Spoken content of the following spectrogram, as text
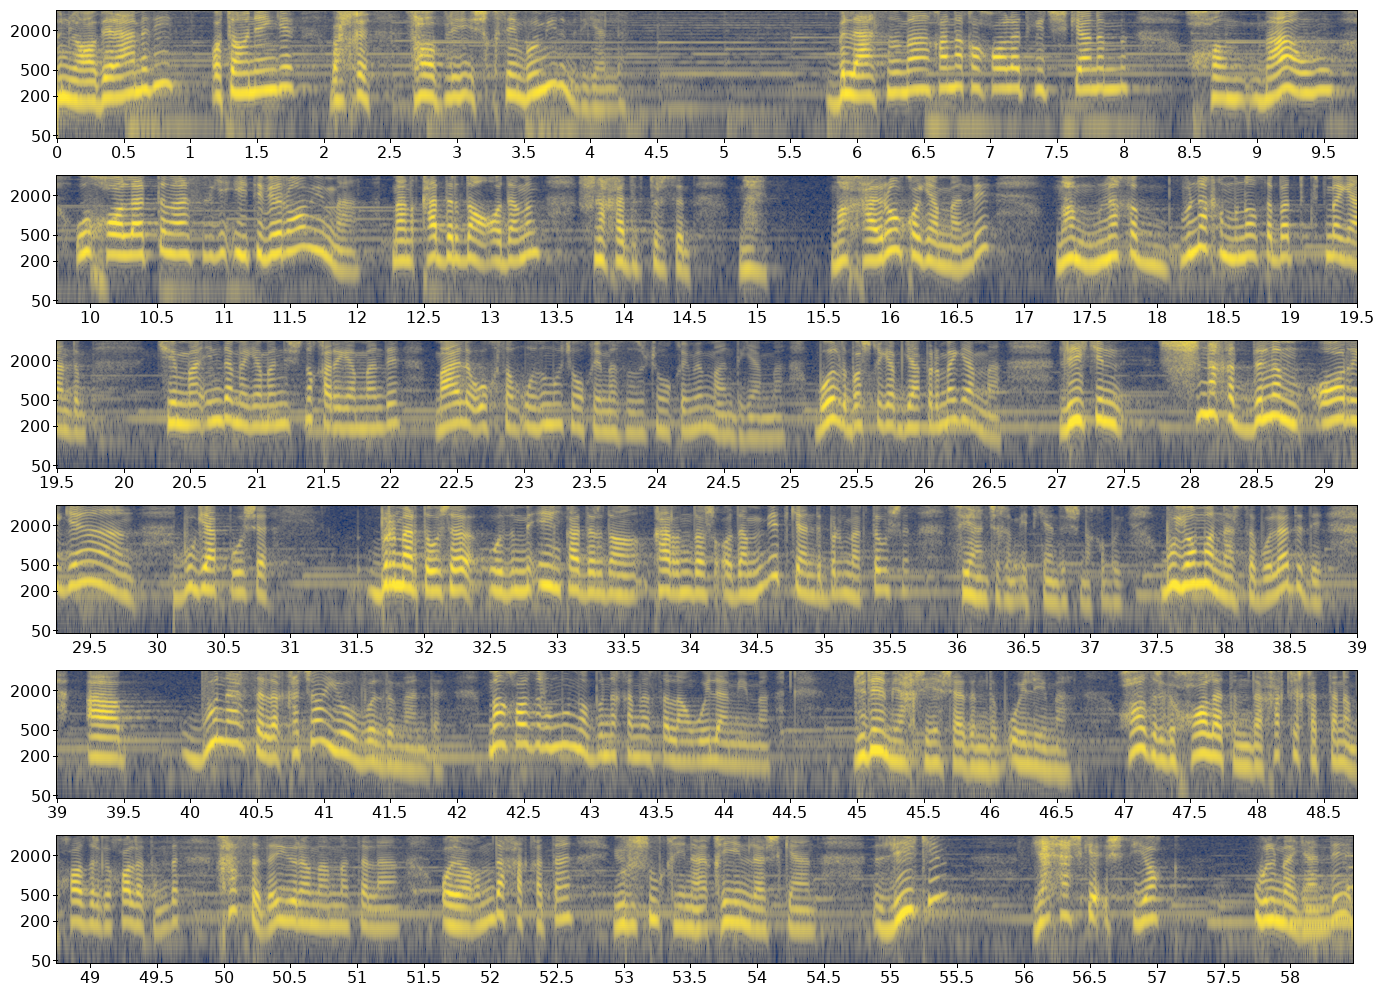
dunyo olib beramiding ota onangga boshqa savobli ish qilsang bo'lmaydimi? deganlar. Bilasizmi man qanaqa holatga tushganimni? Man u u holatni man sizga aytib bera olmayman. Man qadrdon odamim shunaqa deb tursam man man hayron qolganmanda. Man bunaqa bunaqa munosabatni kutmagandim. Keyin man indamaganmanda shuni qaraganmanda mayli o'qisam o'zim uchun o'qiyman siz uchun o'qiymanman deganman. Bo'ldi boshqa gap gapirmaganman. Lekin shunaqa dilim og'rigan bu gapni o'sha bir marta o'sha o'zimni eng qadrdon qarindosh odamim aytgandi bir marta o'sha suyanchig'im aytgandi shunaqa bo'lgan. Bu yomon narsa bo'ladida. A bu narsalar qachon yo'q bo'ldi manda? Man hozir umuman bunaqa narsalarni o'ylamayman. Judayam yaxshi yashadim deb o'ylayman. Hozirgi holatimda haqiqatdan ham hozirgi holatimda hassada yuraman masalan. Oyog'imda haqiqatdan yurishim qiyinlashgan. Lekin yashashga ishtiyoq o'lmaganda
